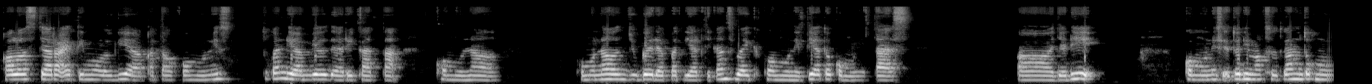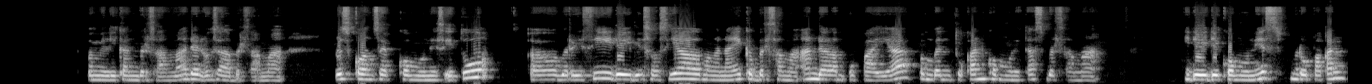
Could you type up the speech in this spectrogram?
Kalau secara etimologi ya kata komunis itu kan diambil dari kata komunal. Komunal juga dapat diartikan sebagai community atau komunitas. Uh, jadi komunis itu dimaksudkan untuk pemilikan bersama dan usaha bersama. Terus konsep komunis itu uh, berisi ide-ide sosial mengenai kebersamaan dalam upaya pembentukan komunitas bersama. Ide-ide komunis merupakan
